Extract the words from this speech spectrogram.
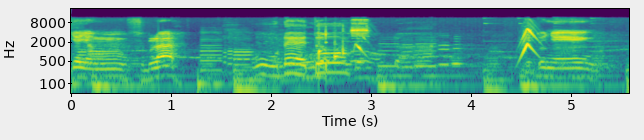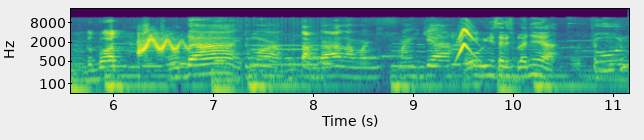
Ija yang sebelah. Udah itu. Udah. Itu nyeng gebot. Udah, itu mah tetanggaan sama Maija. Oh, ini dari sebelahnya ya? Betul.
